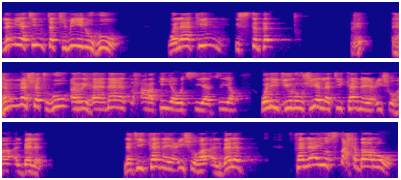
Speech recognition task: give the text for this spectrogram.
لم يتم تتمينه ولكن استد... همشته الرهانات الحركية والسياسية والإيديولوجية التي كان يعيشها البلد. التي كان يعيشها البلد. فلا يستحضر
